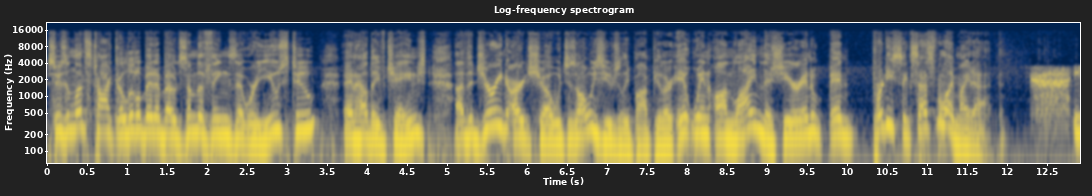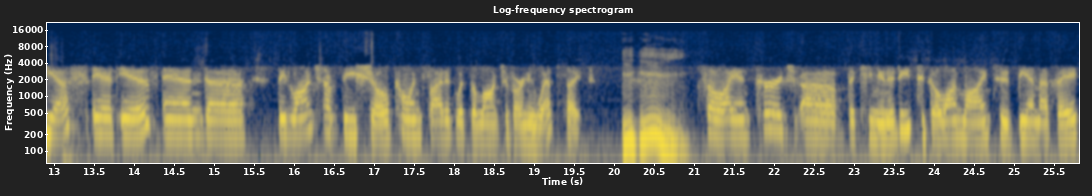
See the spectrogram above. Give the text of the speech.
Susan, let's talk a little bit about some of the things that we're used to and how they've changed. Uh, the Juried Art Show, which is always hugely popular, it went online this year and, and pretty successful, I might add. Yes, it is. And uh, the launch of the show coincided with the launch of our new website. Mm-hmm. So I encourage uh, the community to go online to bmfa.on.ca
